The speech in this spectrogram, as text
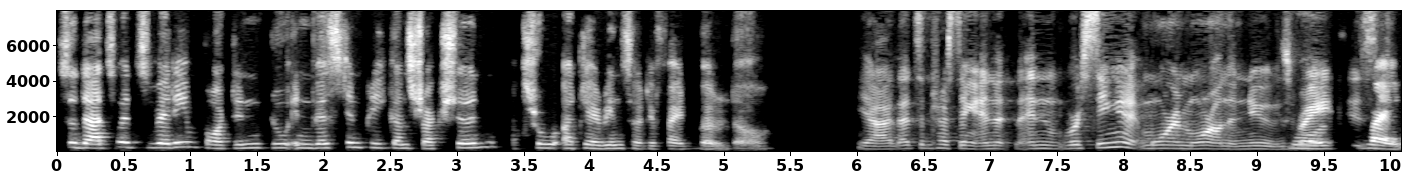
So that's why it's very important to invest in pre-construction through a Tarion certified builder. Yeah, that's interesting, and and we're seeing it more and more on the news, more, right? right,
